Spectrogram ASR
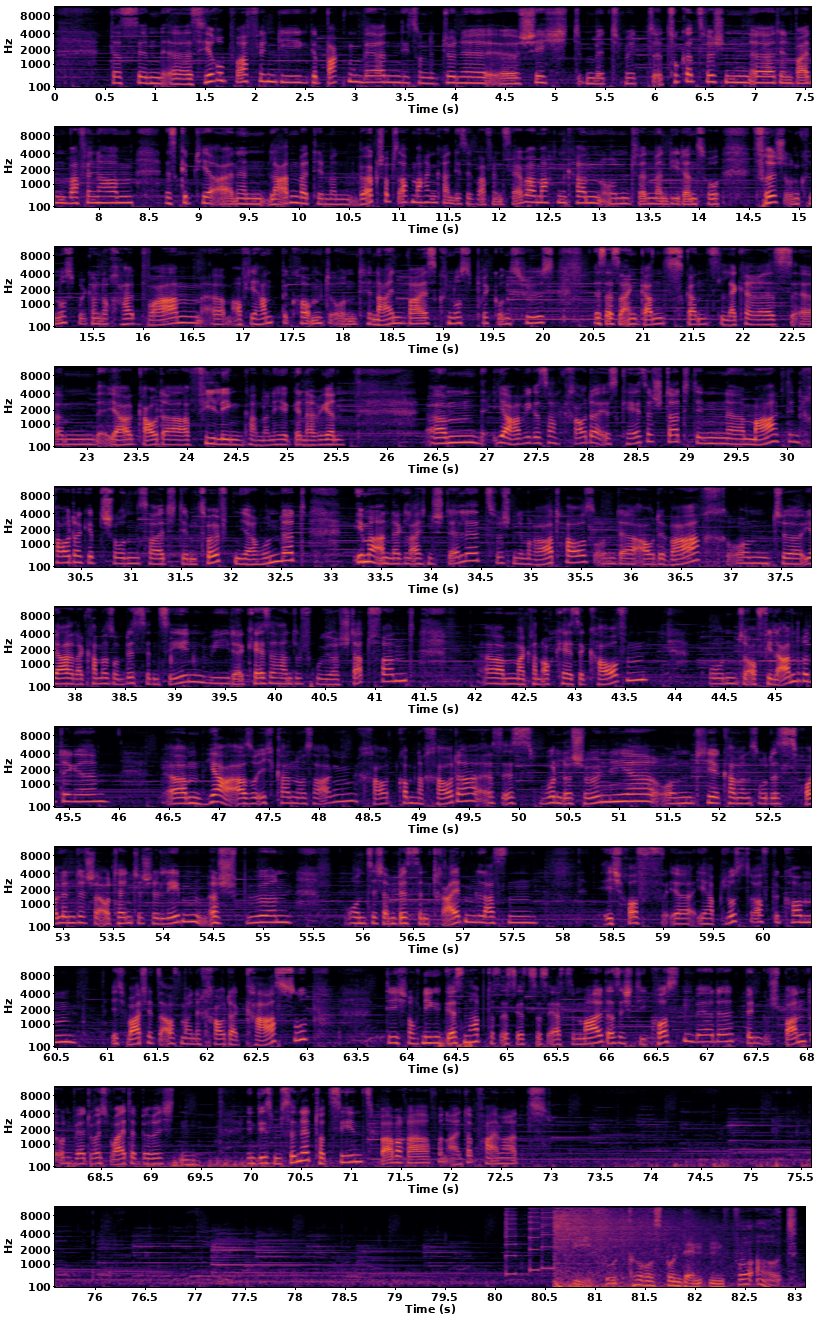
Das sind äh, Sirupwaffeln, die gebacken werden, die so eine dünne äh, Schicht mit, mit Zucker zwischen äh, den beiden Waffeln haben. Es gibt hier einen Laden, bei dem man Workshops auch machen kann, diese Waffeln selber machen kann. Und wenn man die dann so frisch und knusprig und noch halb warm äh, auf die Hand bekommt und hineinbeißt, knusprig und süß, ist das ein ganz, ganz leckeres ähm, ja, Gouda-Feeling kann man hier generieren. Ähm, ja, wie gesagt, Krauder ist Käsestadt. Den äh, Markt in Krauder gibt es schon seit dem 12. Jahrhundert. Immer an der gleichen Stelle zwischen dem Rathaus und der Aude Wach. Und äh, ja, da kann man so ein bisschen sehen, wie der Käsehandel früher stattfand. Ähm, man kann auch Käse kaufen und auch viele andere Dinge. Ähm, ja, also ich kann nur sagen, kommt nach Gouda. Es ist wunderschön hier und hier kann man so das holländische, authentische Leben spüren und sich ein bisschen treiben lassen. Ich hoffe, ihr, ihr habt Lust drauf bekommen. Ich warte jetzt auf meine Chauder K-Soup, die ich noch nie gegessen habe. Das ist jetzt das erste Mal, dass ich die kosten werde. Bin gespannt und werde euch weiter berichten. In diesem Sinne, Totzins, Barbara von Eintopf Heimat. Die Food-Korrespondenten vor Ort.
